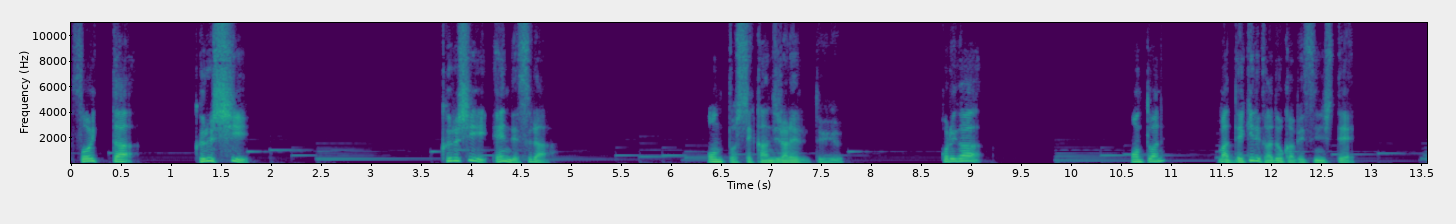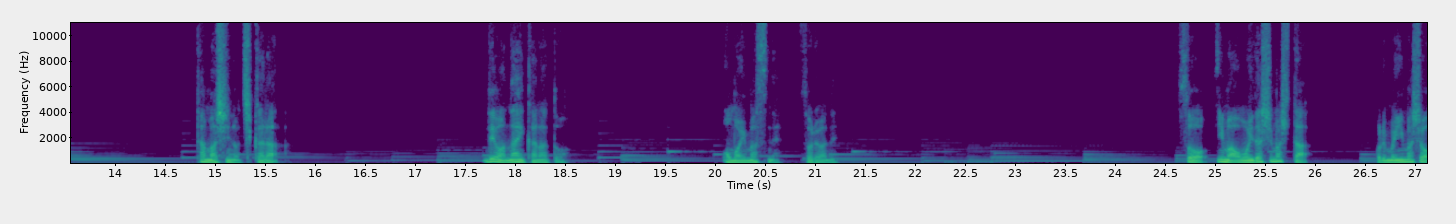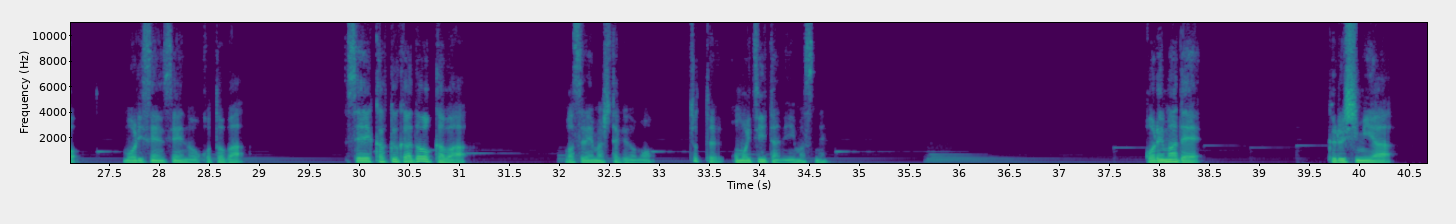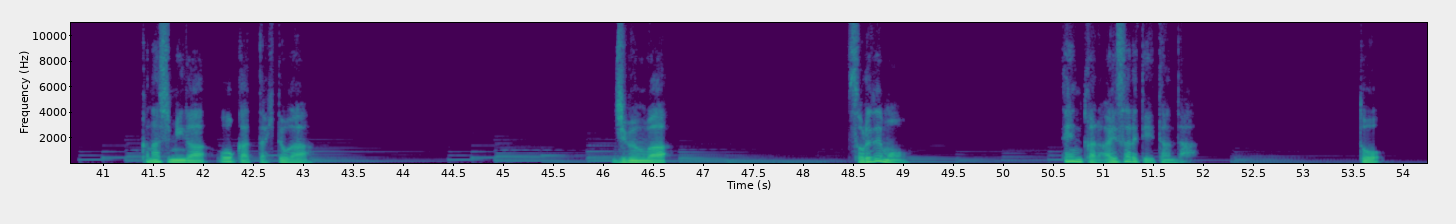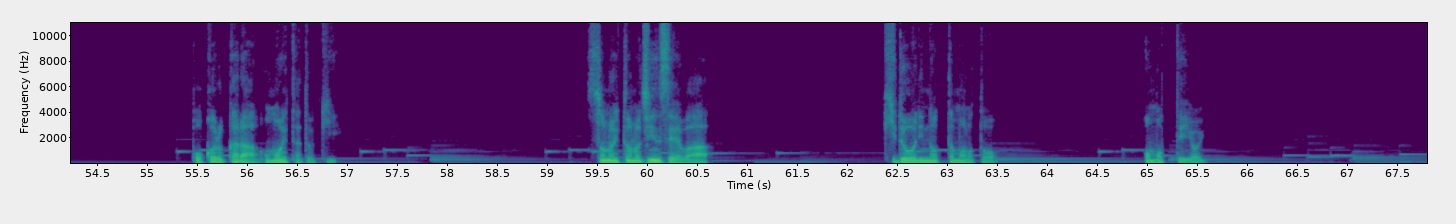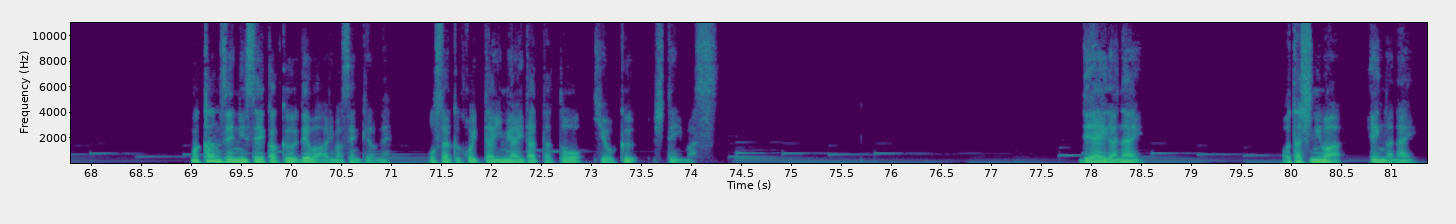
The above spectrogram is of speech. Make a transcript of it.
そういった苦しい、苦しい縁ですら、恩として感じられるという、これが、本当はね、まあできるかどうかは別にして、魂の力ではないかなと思いますね。それはね。そう、今思い出しました。これも言いましょう。森先生のお言葉。正確かどうかは忘れましたけども、ちょっと思いついたんで言いますね。これまで苦しみや悲しみが多かった人が、自分はそれでも天から愛されていたんだ。と心から思えたとき、その人の人生は軌道に乗ったものと思ってよい。まあ、完全に正確ではありませんけどね。おそらくこういった意味合いだったと記憶しています。出会いがない。私には縁がない。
